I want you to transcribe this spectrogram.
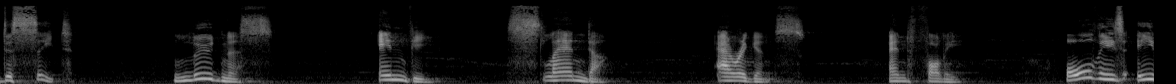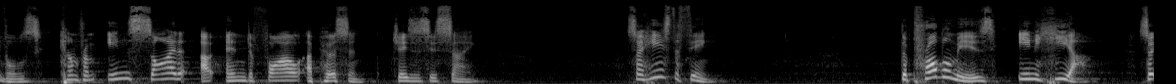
deceit, lewdness, envy, slander, arrogance, and folly. All these evils come from inside and defile a person, Jesus is saying. So here's the thing the problem is in here. So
